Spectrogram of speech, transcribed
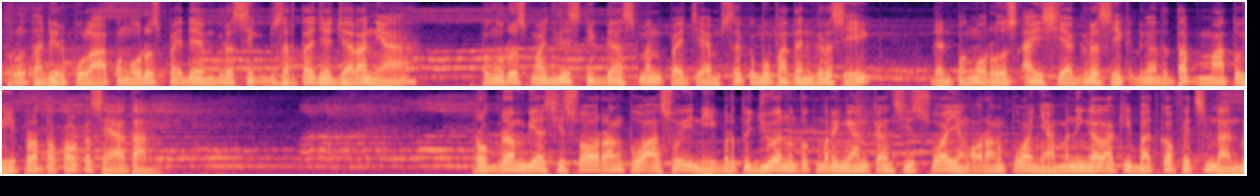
Turut hadir pula pengurus PDM Gresik beserta jajarannya, pengurus Majelis Dikdasmen PCM se-Kabupaten Gresik, dan pengurus Aisyah Gresik dengan tetap mematuhi protokol kesehatan. Program beasiswa orang tua asuh ini bertujuan untuk meringankan siswa yang orang tuanya meninggal akibat COVID-19.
